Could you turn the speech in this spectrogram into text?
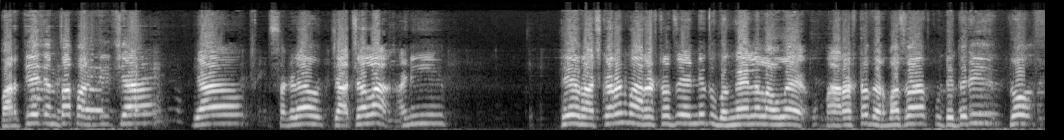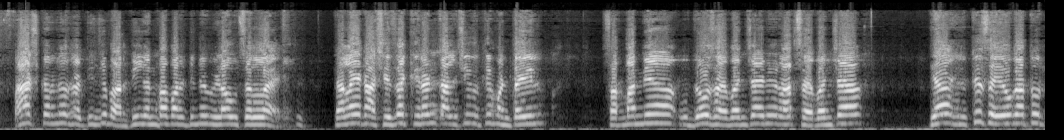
भारतीय जनता पार्टीच्या या सगळ्या जाचाला आणि ते राजकारण महाराष्ट्राचं यांनी दुभंगायला लावलंय. महाराष्ट्र धर्माचा कुठेतरी जो नाश करण्यासाठी जे भारतीय जनता पार्टीने विळा उचललाय. त्याला एक आशेचा किरण कालची होती म्हणता येईल. सन्मान्य उद्धव साहेबांच्या आणि राज साहेबांच्या या युती सहयोगातून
